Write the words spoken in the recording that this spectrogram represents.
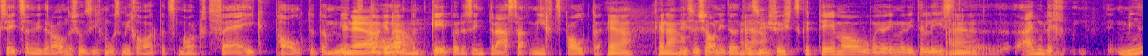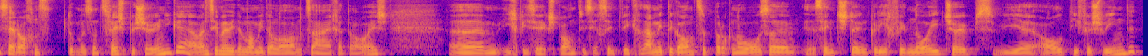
sieht es dann wieder anders aus. Ich muss mich arbeitsmarktfähig behalten, damit Ja, der genau. Arbeitgeber ein Interesse hat, mich zu behalten. Ja, genau. Weil sonst habe ich das Ja. 50er-Thema, das man ja immer wieder liest. Ja. Äh, eigentlich meines Erachtens tut man es noch zu fest beschönigen, auch wenn es immer wieder mal mit Alarmzeichen da ist. Ähm, ich bin sehr gespannt, wie sich entwickelt. Auch mit der ganzen Prognose es entstehen gleich viele neue Jobs, wie alte verschwinden.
